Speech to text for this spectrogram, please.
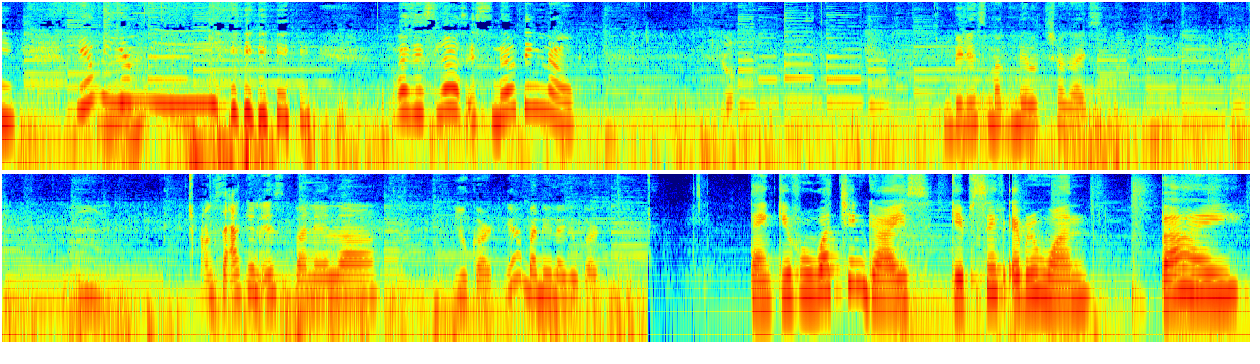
yummy, yummy! What is lost? It's melting now. Yeah. Bilis mag-melt siya, guys. Mm. Ang sa akin is vanilla yogurt. Yeah, vanilla yogurt. Thank you for watching, guys. Keep safe, everyone. Bye!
